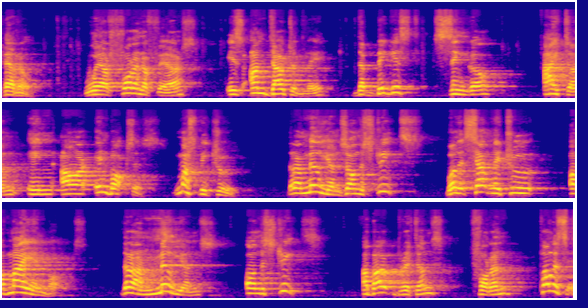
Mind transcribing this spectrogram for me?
peril, where foreign affairs is undoubtedly the biggest single item in our inboxes. Must be true. There are millions on the streets. Well, it's certainly true of my inbox. There are millions on the streets about Britain's foreign policy.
